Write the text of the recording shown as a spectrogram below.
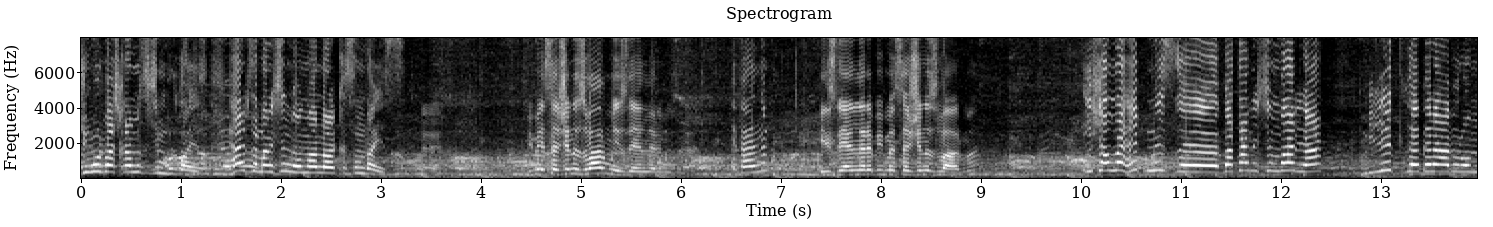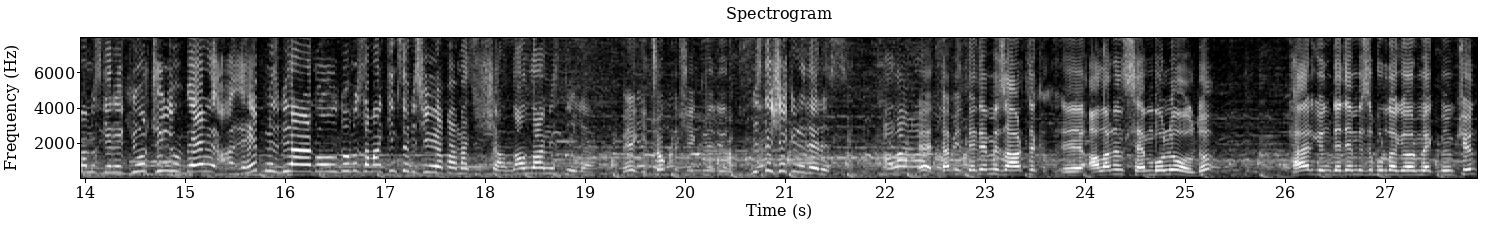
cumhurbaşkanımız için buradayız. Her zaman için de onların arkasındayız. bir mesajınız var mı izleyenlerimize? Efendim? İzleyenlere bir mesajınız var mı? İnşallah hepimiz e, vatan için var ya, milletle beraber olmamız gerekiyor. Çünkü ben, hepimiz bir arada olduğumuz zaman kimse bir şey yapamaz inşallah Allah'ın izniyle. Peki çok teşekkür ediyorum. Biz teşekkür ederiz. Allah razı Evet tabii dedemiz artık e, alanın sembolü oldu. Her gün dedemizi burada görmek mümkün.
